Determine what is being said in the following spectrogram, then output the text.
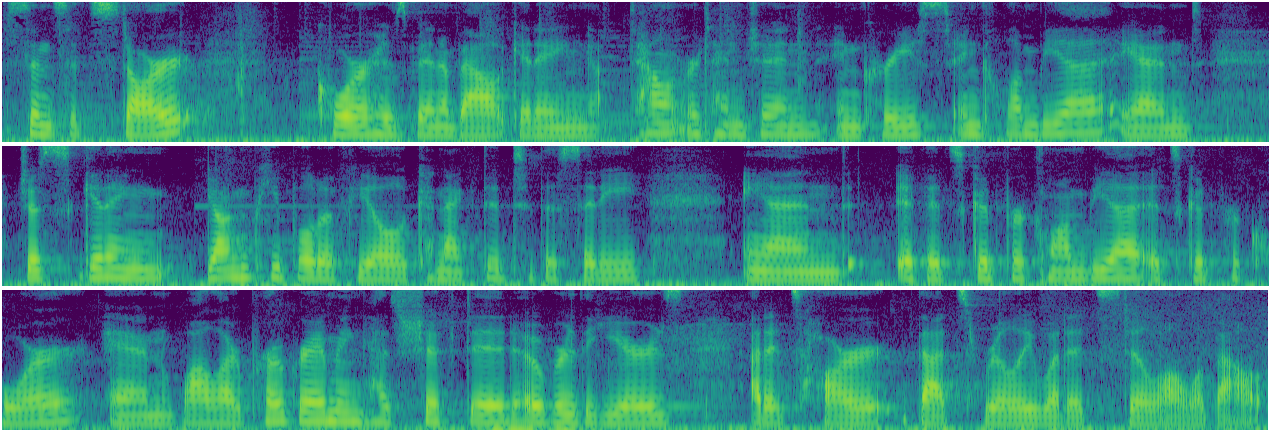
Since its start, CORE has been about getting talent retention increased in Columbia and just getting young people to feel connected to the city. And if it's good for Columbia, it's good for CORE. And while our programming has shifted over the years, at its heart, that's really what it's still all about.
